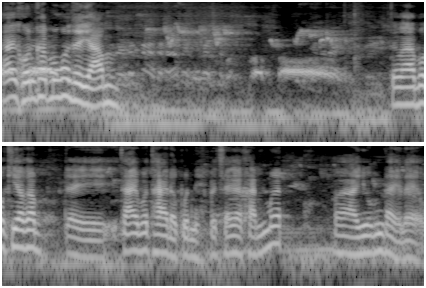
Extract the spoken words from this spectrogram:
ให้คนครับมงคลสยาม แต่ว่าบ่เกี่ยวกับไอ้ทายบ่ทายดอกเพิ่นนี่ไปใช้กับขันเมืดว่าอายุมันได้แล้ว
